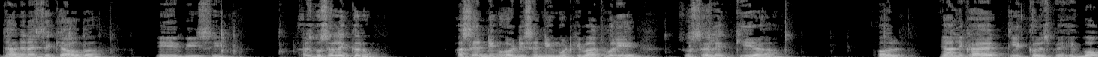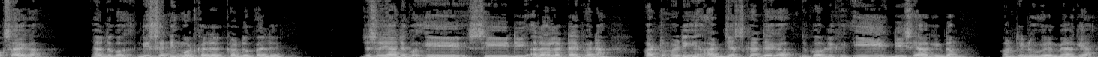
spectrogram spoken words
ध्यान देना इससे क्या होगा। ए बी सी अब इसको सेलेक्ट करो। असेंडिंग और डिसेंडिंग मोड की बात हो रही है। इसको सेलेक्ट किया और यहाँ लिखा है क्लिक करो, इस पर एक बॉक्स आएगा। यहाँ देखो डिसेंडिंग मोड कर कर दो पहले। जैसे यहाँ देखो ए सी डी अलग अलग टाइप है ना ऑटोमेटिक एडजस्ट कर देगा। देखो, अब लिखे ई डी से आगे एकदम कंटिन्यू वे में आ गया।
